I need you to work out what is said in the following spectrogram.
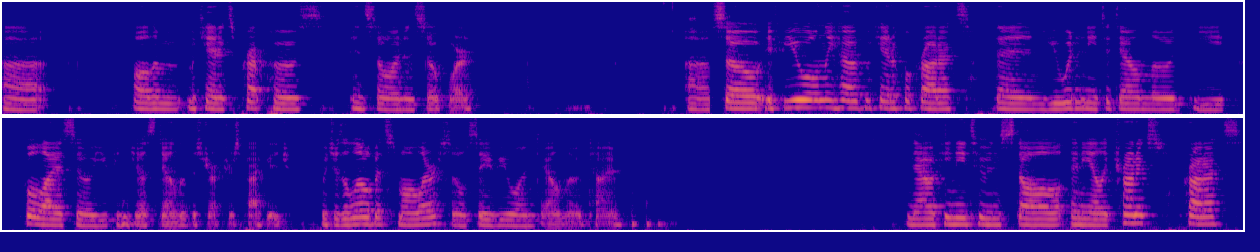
uh, all the mechanics prep posts, and so on and so forth. Uh, so if you only have mechanical products, then you wouldn't need to download the full ISO, you can just download the structures package, which is a little bit smaller, so it'll save you on download time. Now, if you need to install any electronics products,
